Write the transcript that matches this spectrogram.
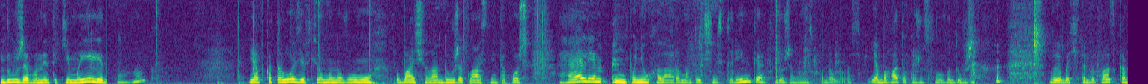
Дуже вони такі милі. Так. Я в каталозі в цьому новому побачила дуже класні також гелі, понюхала ароматичні сторінки. Дуже мені сподобалось. Я багато кажу слово дуже. Вибачте, будь ласка.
